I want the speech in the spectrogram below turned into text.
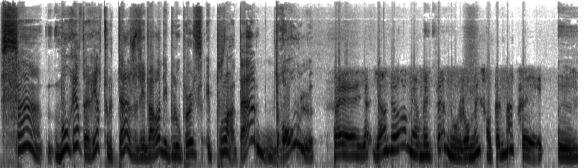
sans mourir de rire tout le temps. Je veux avoir des bloopers épouvantables, drôles. Ben, il y, y en a, mais en même temps, nos journées sont tellement serrées Hum.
